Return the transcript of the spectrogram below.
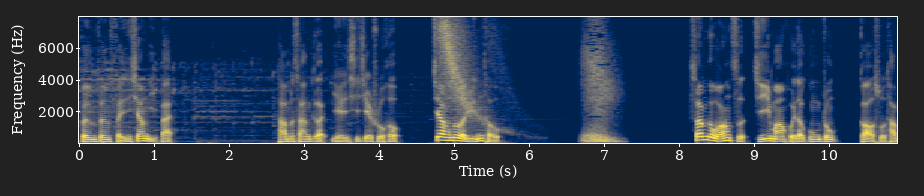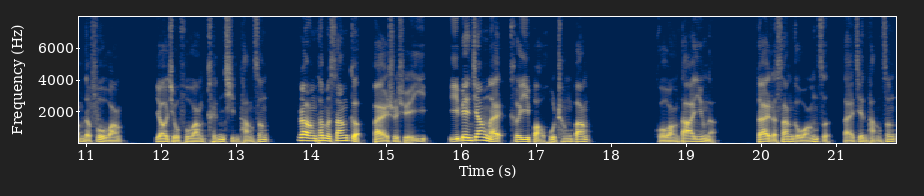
纷纷焚香礼拜。他们三个演习结束后，降落了云头。三个王子急忙回到宫中。告诉他们的父王，要求父王恳请唐僧，让他们三个拜师学艺，以便将来可以保护城邦。国王答应了，带着三个王子来见唐僧。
